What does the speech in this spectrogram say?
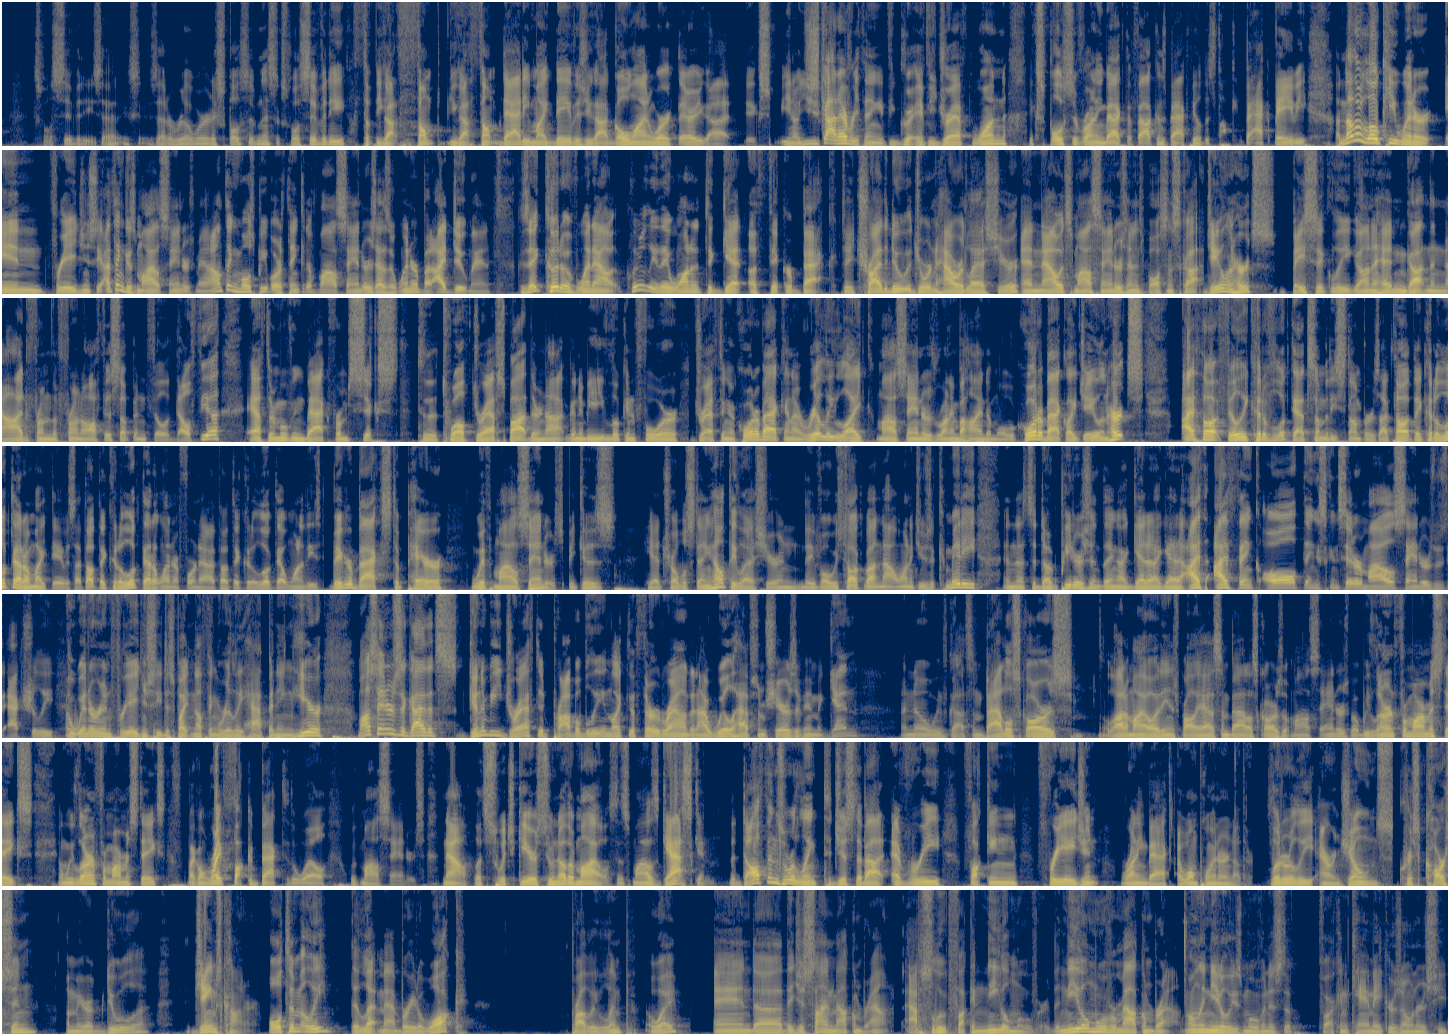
explosivity. Is that is that a real word? Explosiveness, explosivity. You got thump. You got thump daddy Mike Davis. You got goal line work there. You got you know you just got everything. If you if you draft one explosive running back, the Falcons backfield is fucking back, baby. Another low key winner in free agency, I think, is Miles Sanders. Man, I don't think most people are thinking of Miles Sanders as a winner, but I do, man, because they could have went out. Clearly, they wanted to get a thicker back. They tried to do it with Jordan Howard last year, and now it's Miles Sanders and it's Boston Scott. Jalen Hurts basically gone ahead and gotten the nod from the front office up in Philadelphia after moving back from sixth to the 12th draft spot. They're not going to be looking for drafting a quarterback. And I really like Miles Sanders running behind a mobile quarterback like Jalen Hurts. I thought Philly could have looked at some of these stumpers. I thought they could have looked at a Mike Davis. I thought they could have looked at a Leonard Fournette. I thought they could have looked at one of these bigger backs to pair with Miles Sanders because he had trouble staying healthy last year, and they've always talked about not wanting to use a committee, and that's a Doug Pederson thing. I get it, I get it. I I think all things considered, Miles Sanders was actually a winner in free agency, despite nothing really happening here. Miles Sanders is a guy that's going to be drafted probably in like the third round, and I will have some shares of him again. I know we've got some battle scars. A lot of my audience probably has some battle scars with Miles Sanders, but we learn from our mistakes, and we learn from our mistakes by going right fucking back to the well with Miles Sanders. Now, let's switch gears to another Miles. It's Myles Gaskin. The Dolphins were linked to just about every fucking free agent running back at one point or another. Literally, Aaron Jones, Chris Carson, Ameer Abdullah, James Conner. Ultimately, they let Matt Breida walk, probably limp away and uh, they just signed Malcolm Brown. Absolute fucking needle mover. The needle mover, Malcolm Brown. Only needle he's moving is the fucking Cam Akers owners he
